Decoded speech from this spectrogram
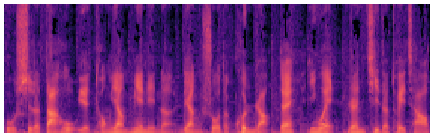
股市的大户也同样面临了量缩的困扰，对，因为人气的退潮，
